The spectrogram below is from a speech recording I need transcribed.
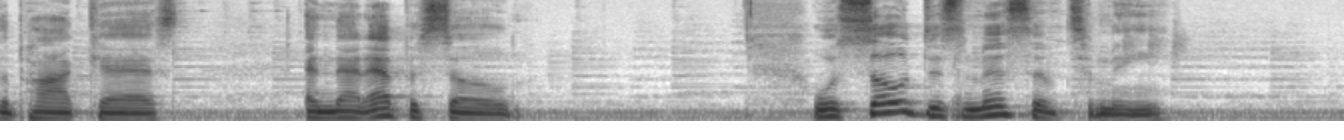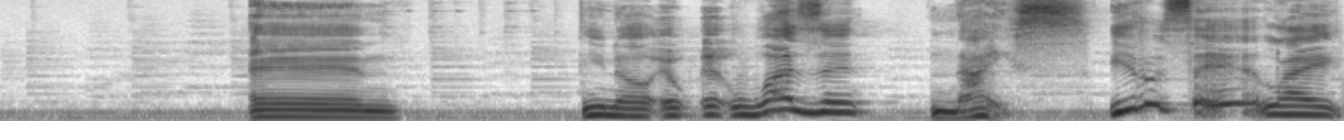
the podcast and that episode was so dismissive to me. And, you know, it, it wasn't nice. You know what I'm saying? Like,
